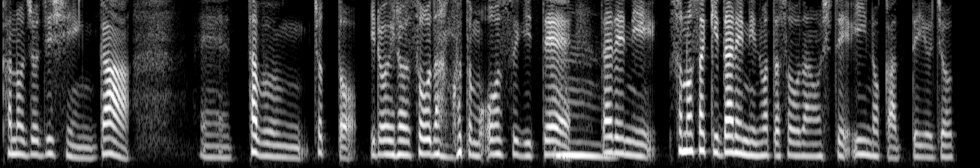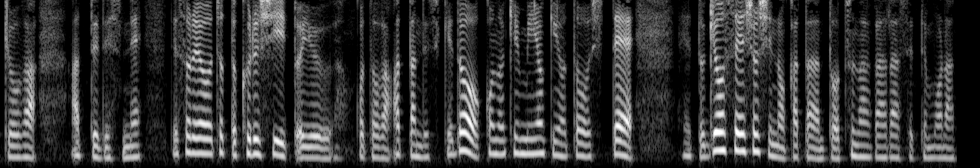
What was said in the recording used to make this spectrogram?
彼女自身がえー、多分ちょっといろいろ相談事も多すぎて、うん、誰にその先誰にまた相談をしていいのかっていう状況があってですね。でそれをちょっと苦しいということがあったんですけどこの休眠預金を通して、えっと、行政書士の方とつながらせてもらっ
